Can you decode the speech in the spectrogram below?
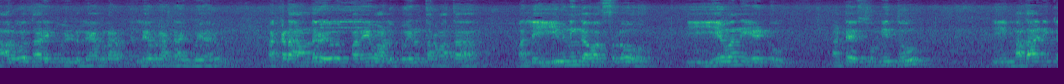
నాలుగో తారీఖు వీళ్ళు లేబర్ లేబర్ అడ్డాకి పోయారు. అక్కడ అందరూ ఎవరి పని వాళ్ళు పోయిన తర్వాత మళ్ళీ ఈవినింగ్ అవర్స్లో ఈ ఏ వన్ ఏ టూ అంటే సుమిత్ ఈ మదానిక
